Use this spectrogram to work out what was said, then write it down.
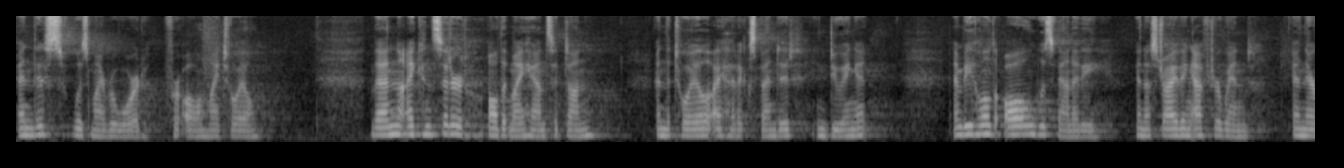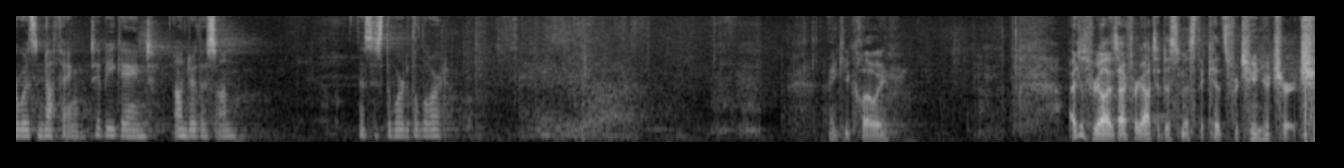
and this was my reward for all my toil. Then I considered all that my hands had done, and the toil I had expended in doing it, and behold, all was vanity and a striving after wind, and there was nothing to be gained under the sun. This is the word of the Lord. Thank you, Chloe. I just realized I forgot to dismiss the kids for junior church.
